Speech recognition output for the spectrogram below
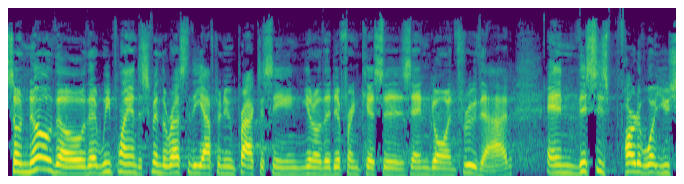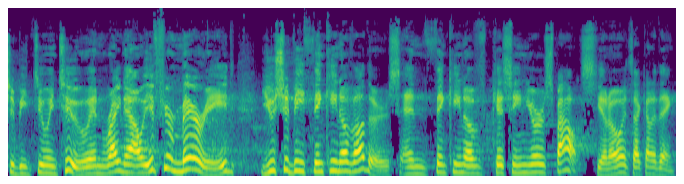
So know though that we plan to spend the rest of the afternoon practicing, you know, the different kisses and going through that. And this is part of what you should be doing too. And right now, if you're married, you should be thinking of others and thinking of kissing your spouse. You know, it's that kind of thing.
